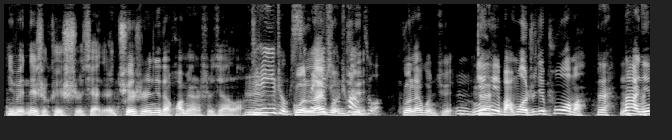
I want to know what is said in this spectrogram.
因为那是可以实现的，人确实人家在画面上实现了。这是一种滚来滚去创作。滚来滚去，嗯你也可以把墨直接泼嘛。对，那您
